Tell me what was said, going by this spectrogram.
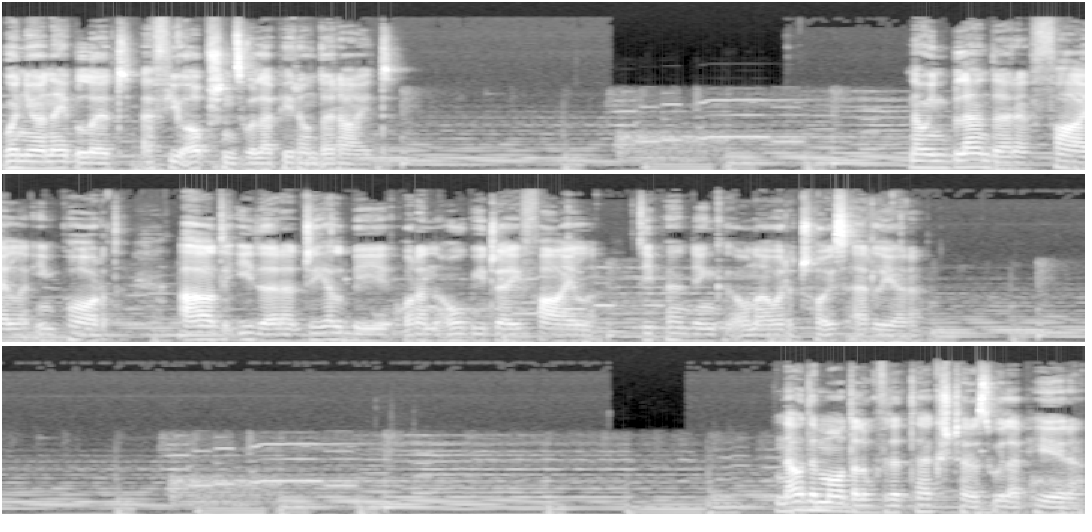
When you enable it, a few options will appear on the right. Now in Blender, File, Import, add either a GLB or an OBJ file, depending on our choice earlier. Now the model with the textures will appear.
